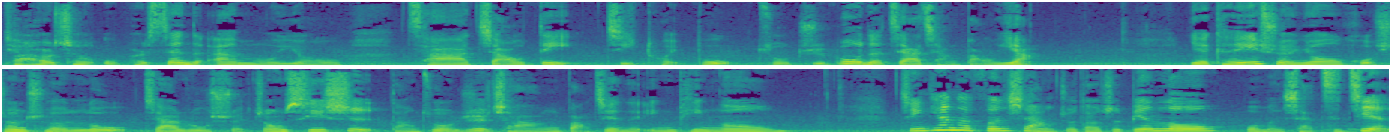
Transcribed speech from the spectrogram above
调和成五 percent 的按摩油，擦脚底及腿部，做局部的加强保养。也可以选用火生纯露，加入水中稀释，当做日常保健的饮品哦。今天的分享就到这边喽，我们下次见。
